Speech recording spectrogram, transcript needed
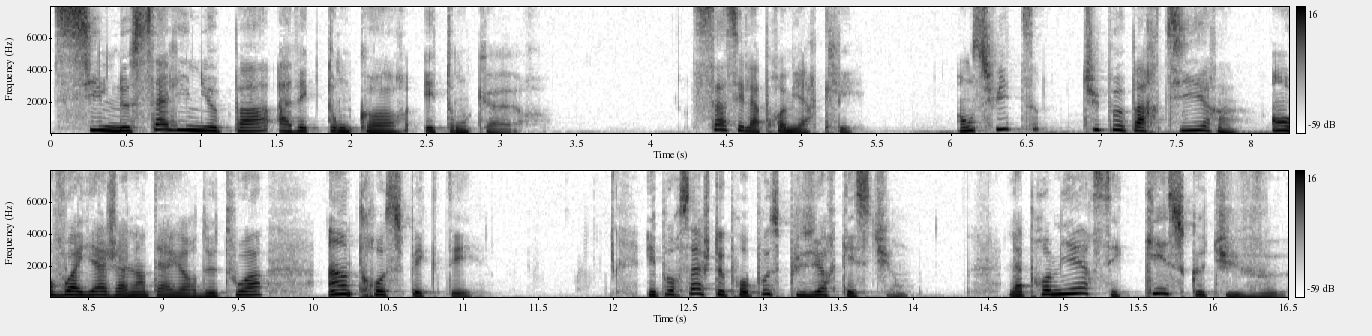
s'il ne s'aligne pas avec ton corps et ton cœur. Ça, c'est la première clé. Ensuite, tu peux partir en voyage à l'intérieur de toi, introspecter. Et pour ça, je te propose plusieurs questions. La première, c'est qu'est-ce que tu veux?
